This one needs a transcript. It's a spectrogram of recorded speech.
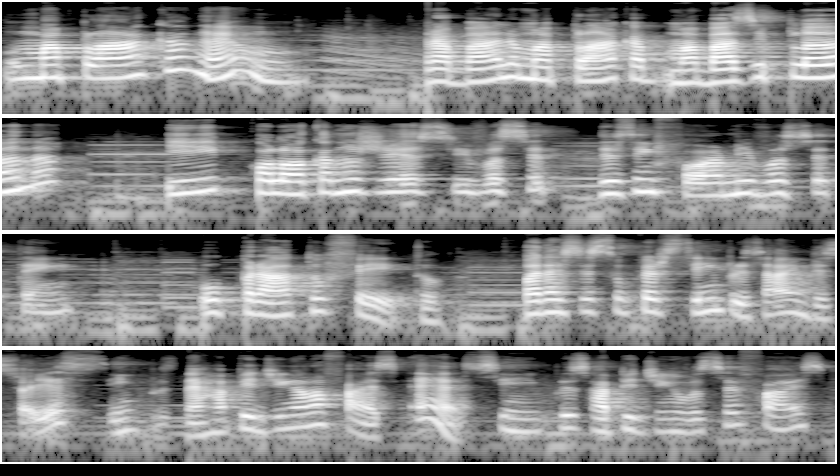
uma placa, né? Um, trabalha uma placa, uma base plana e coloca no gesso e você desenforma e você tem o prato feito. Parece super simples, ah, isso aí é simples, né? Rapidinho ela faz. É simples, rapidinho você faz,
